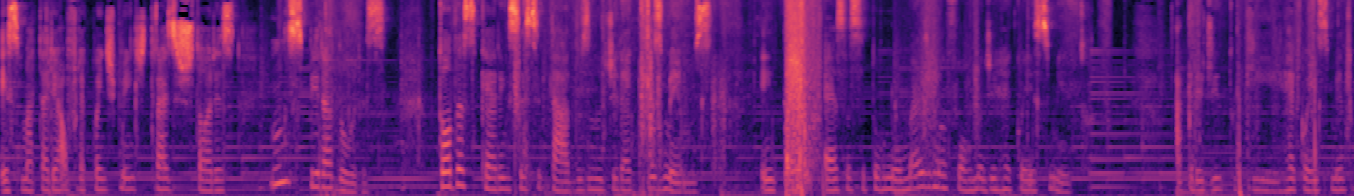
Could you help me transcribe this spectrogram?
Esse material frequentemente traz histórias inspiradoras. Todas querem ser citadas no Directos Memos. Então, essa se tornou mais uma forma de reconhecimento. Acredito que reconhecimento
